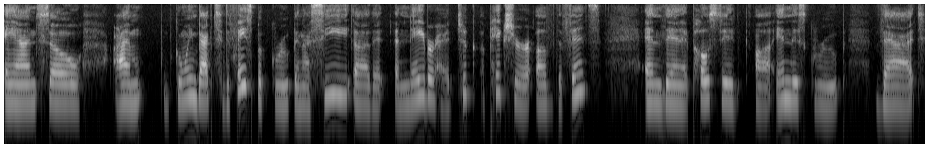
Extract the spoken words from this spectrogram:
And so I'm going back to the Facebook group and I see uh, that a neighbor had took a picture of the fence and then it posted uh, in this group that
